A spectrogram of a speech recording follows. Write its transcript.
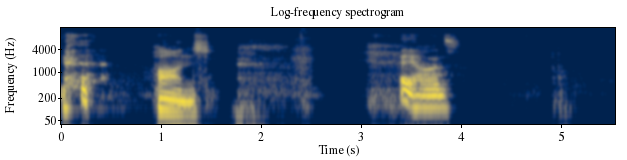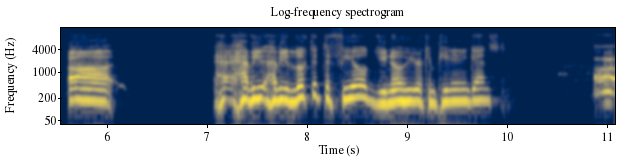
Hans. hey hans Uh, ha- have you have you looked at the field? Do you know who you're competing against? Uh,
